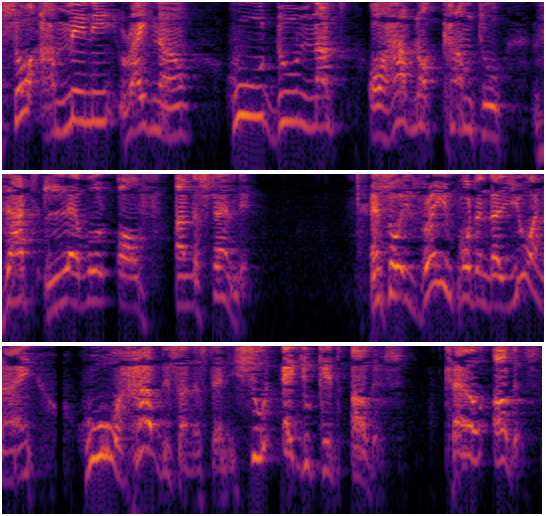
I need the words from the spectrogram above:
so are many right now who do not or have not come to that level of understanding. And so it's very important that you and I, who have this understanding, should educate others, tell others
